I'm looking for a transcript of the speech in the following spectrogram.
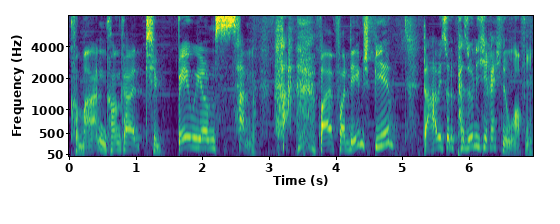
Command Conquer Tiberium Sun. Ha, weil von dem Spiel, da habe ich so eine persönliche Rechnung offen.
